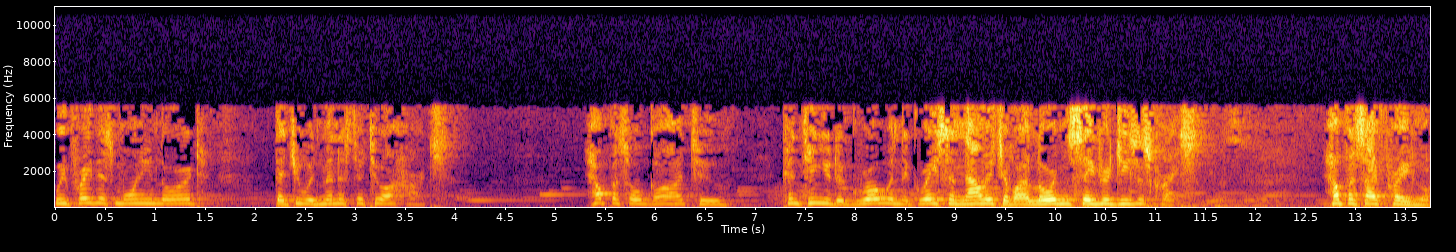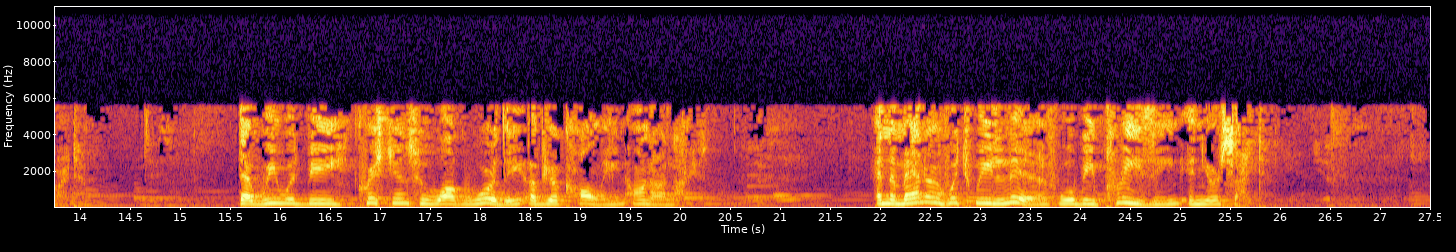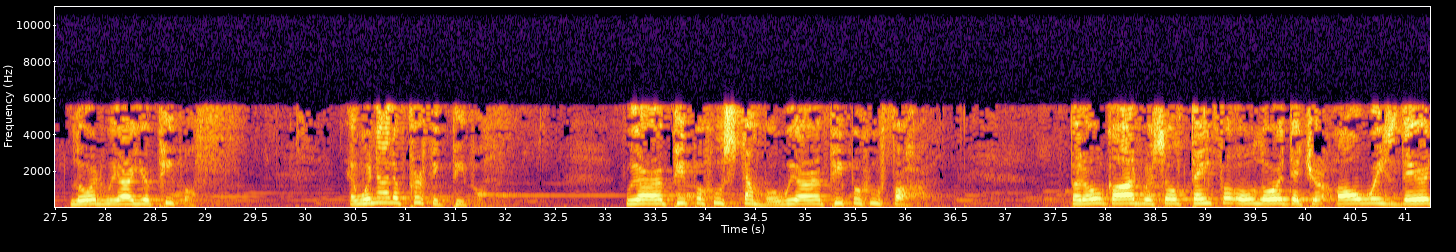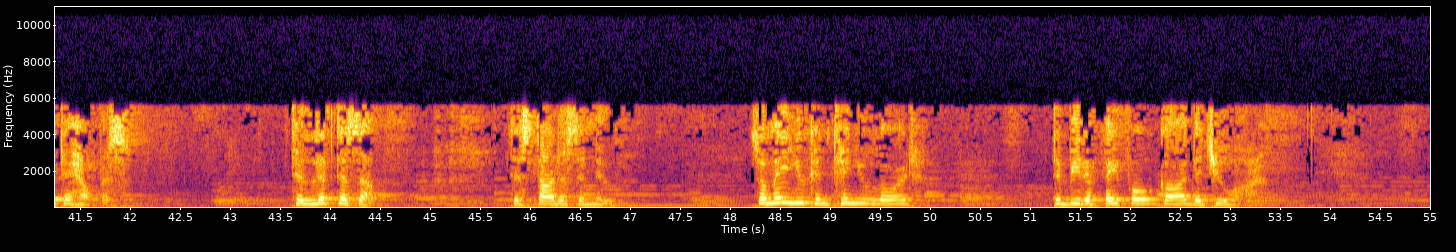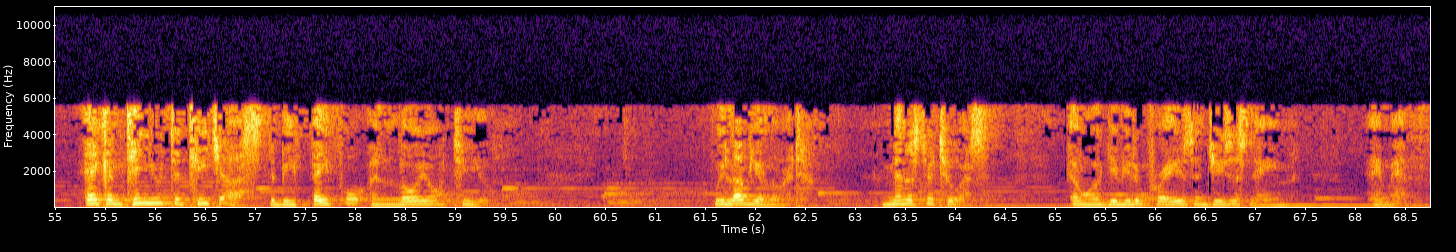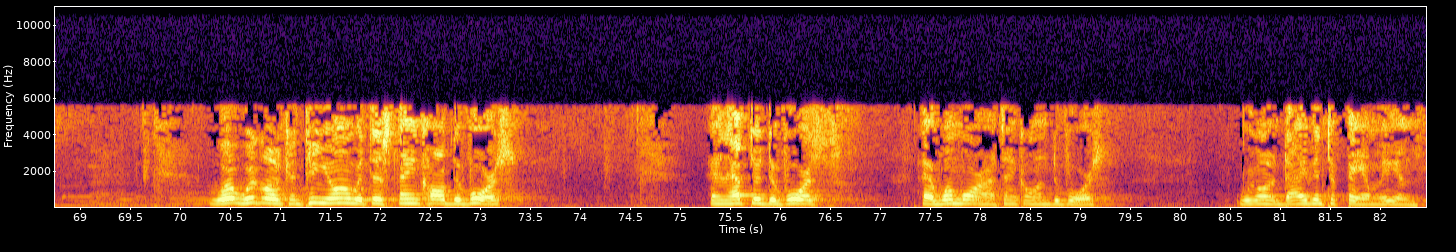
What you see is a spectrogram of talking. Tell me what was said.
We pray this morning, Lord, that you would minister to our hearts. Help us, O oh God, to continue to grow in the grace and knowledge of our Lord and Savior Jesus Christ. Help us, I pray, Lord, that we would be Christians who walk worthy of your calling on our lives. And the manner in which we live will be pleasing in your sight. Lord, we are your people. And we're not a perfect people. We are a people who stumble. We are a people who fall. But, oh God, we're so thankful, oh Lord, that you're always there to help us, to lift us up, to start us anew. So may you continue, Lord, to be the faithful God that you are. And continue to teach us to be faithful and loyal to you. We love you, Lord. Minister to us. And we'll give you the praise in Jesus' name. Amen. Well, we're going to continue on with this thing called divorce. And after divorce, I have one more, I think, on divorce. We're going to dive into family, and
